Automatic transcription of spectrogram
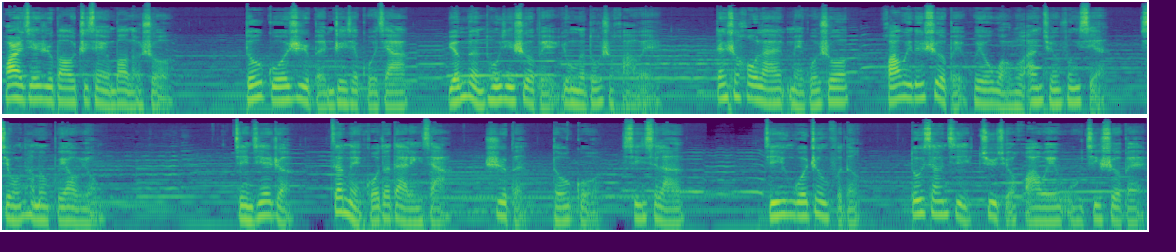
华尔街日报》之前有报道说。德国、日本这些国家，原本通信设备用的都是华为，但是后来美国说华为的设备会有网络安全风险，希望他们不要用。紧接着，在美国的带领下，日本、德国、新西兰及英国政府等，都相继拒绝华为 5G 设备。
